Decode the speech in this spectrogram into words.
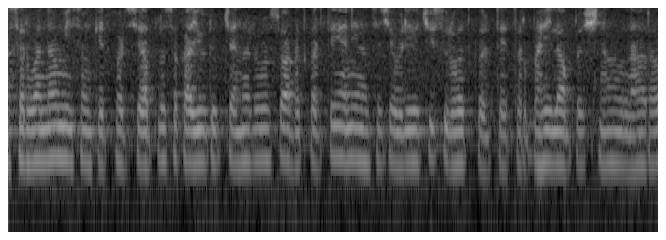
सर्वांना मी संकेत फडसे. आपलं सकाळ यूट्यूब चॅनलवर स्वागत करते आणि आजच्या व्हिडिओची सुरुवात करते. तर पहिला प्रश्न होणार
